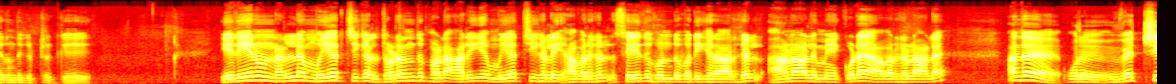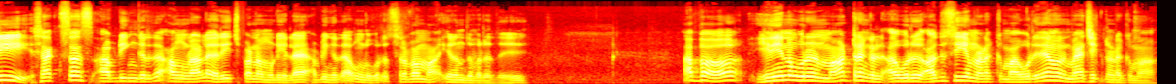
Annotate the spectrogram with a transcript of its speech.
இருந்துக்கிட்டு இருக்கு. ஏதேனும் நல்ல முயற்சிகள் தொடர்ந்து பல அரிய முயற்சிகளை அவர்கள் செய்து கொண்டு வருகிறார்கள். ஆனாலுமே கூட அவர்களால் அந்த ஒரு வெற்றி சக்ஸஸ் அப்படிங்கிறத அவங்களால ரீச் பண்ண முடியல அப்படிங்கிறது அவங்களுக்கு ஒரு சிரமமாக இருந்து வருது. அப்போது ஏதேனும் ஒரு மாற்றங்கள் ஒரு அதிசயம் நடக்குமா? ஒரு ஏதேனும் ஒரு மேஜிக் நடக்குமா?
